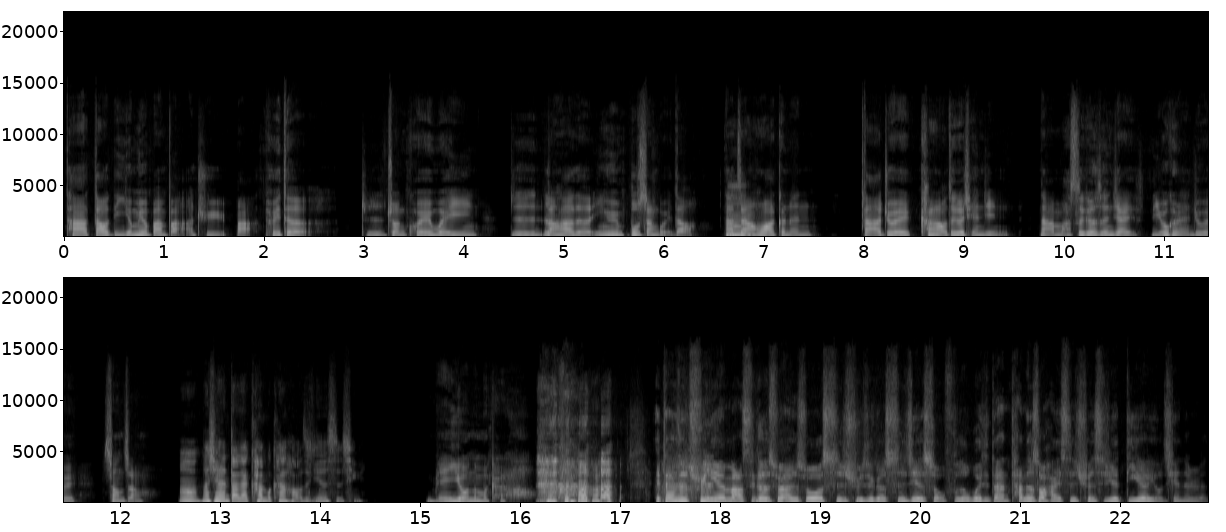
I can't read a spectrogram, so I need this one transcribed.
他到底有没有办法去把推特就是转亏为盈，就是让他的营运步上轨道。那这样的话，可能大家就会看好这个前景，那马斯克身价有可能就会上涨。嗯，那现在大家看不看好这件事情？没有那么看好 欸，但是去年马斯克虽然说失去这个世界首富的位置，但他那时候还是全世界第二有钱的人。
